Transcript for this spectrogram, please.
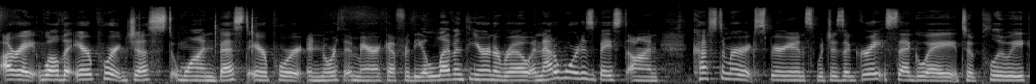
All right. Well, the airport just won Best Airport in North America for the 11th year in a row, and that award is based on customer experience, which is a great segue to Pluie.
